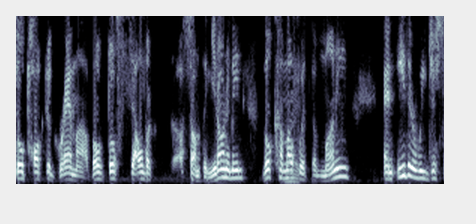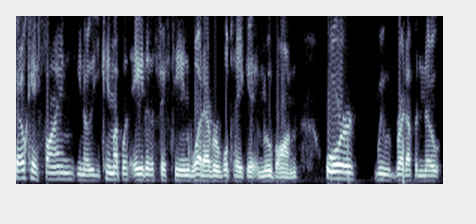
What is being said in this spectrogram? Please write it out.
they'll talk to grandma, they'll they'll sell the, uh, something. You know what I mean? They'll come right. up with the money, and either we just say, okay, fine, you know, you came up with eight of the fifteen, whatever, we'll take it and move on, or we would write up a note,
